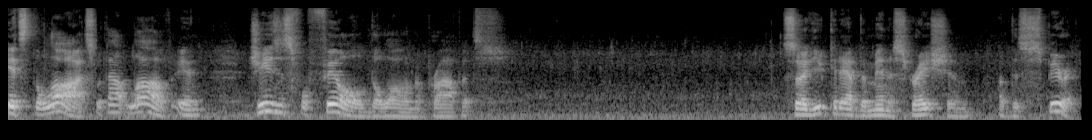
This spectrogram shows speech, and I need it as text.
it's the law. It's without love. And Jesus fulfilled the law and the prophets. So you could have the ministration of the Spirit.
